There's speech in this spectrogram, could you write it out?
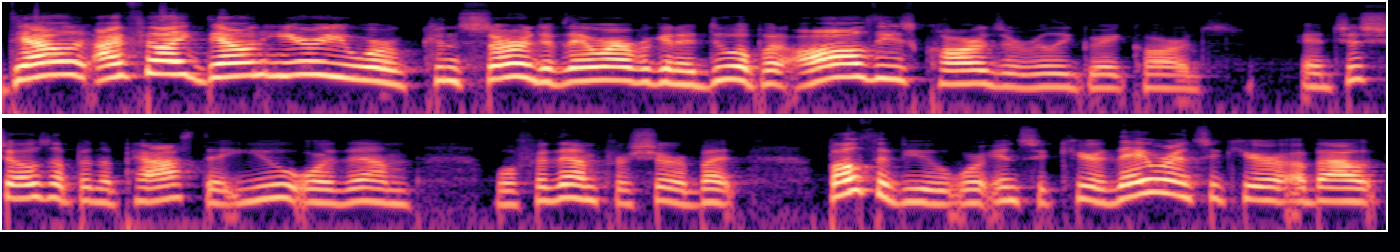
down, I feel like down here you were concerned if they were ever going to do it. But all these cards are really great cards. It just shows up in the past that you or them, well, for them for sure, but both of you were insecure. They were insecure about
